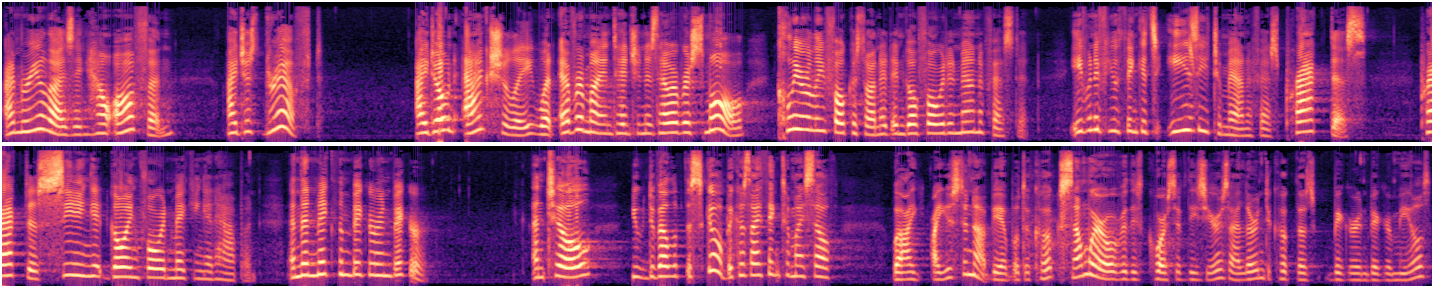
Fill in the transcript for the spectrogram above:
I'm realizing how often I just drift. I don't actually, whatever my intention is, however small, clearly focus on it and go forward and manifest it. Even if you think it's easy to manifest, practice. Practice seeing it, going forward, making it happen. And then make them bigger and bigger until you develop the skill. Because I think to myself, well, I, I used to not be able to cook. Somewhere over the course of these years, I learned to cook those bigger and bigger meals.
